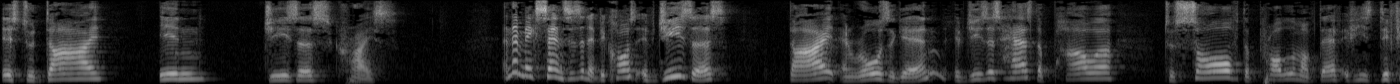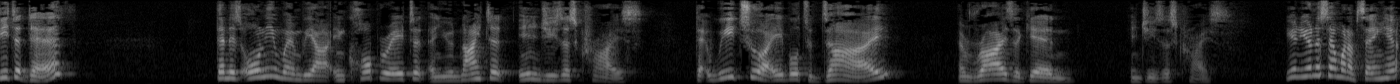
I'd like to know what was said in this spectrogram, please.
is to die in Jesus Christ. And that makes sense, isn't it? Because if Jesus died and rose again, if Jesus has the power to solve the problem of death, if he's defeated death, then it's only when we are incorporated and united in Jesus Christ that we too are able to die and rise again in Jesus Christ. You, you understand what I'm saying here?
